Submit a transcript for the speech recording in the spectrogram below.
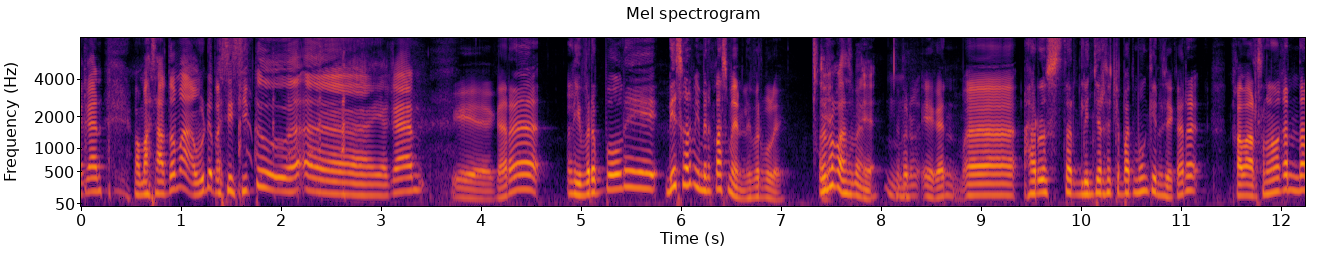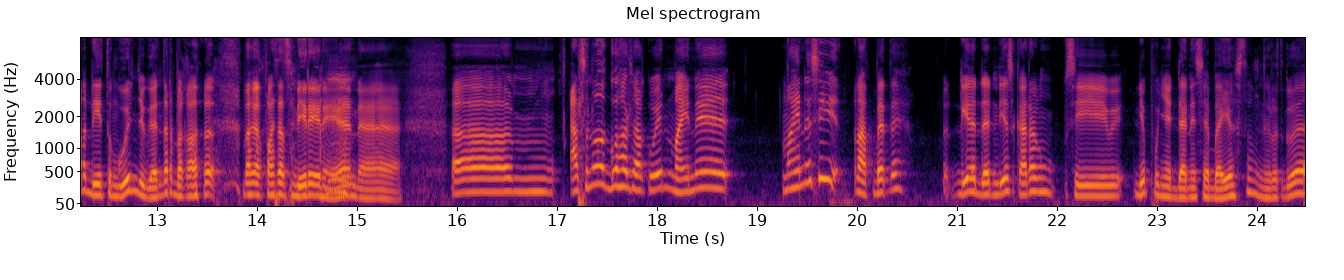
ya kan. Mas Sabtu mah udah pasti situ heeh, ya kan. Iya, karena Liverpool nih dia sekarang pemimpin klasmen Liverpool ya. Liverpool klasmen. Iya. Liverpool, Iya kan, Eh, harus tergelincir secepat mungkin sih karena kalau Arsenal kan ntar ditungguin juga ntar bakal bakal pleset sendiri nih kan. Nah, em, Arsenal gue harus akuin mainnya mainnya sih not bad ya. Dia dan dia sekarang si dia punya Dani Ceballos tuh menurut gue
